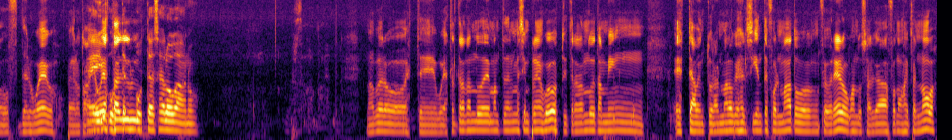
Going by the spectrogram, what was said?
off del juego, pero todavía Ey, voy a estar... usted, usted se lo ganó. No, pero este voy a estar tratando de mantenerme siempre en el juego. Estoy tratando de también este aventurarme a lo que es el siguiente formato en febrero cuando salga Photon Hypernova.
